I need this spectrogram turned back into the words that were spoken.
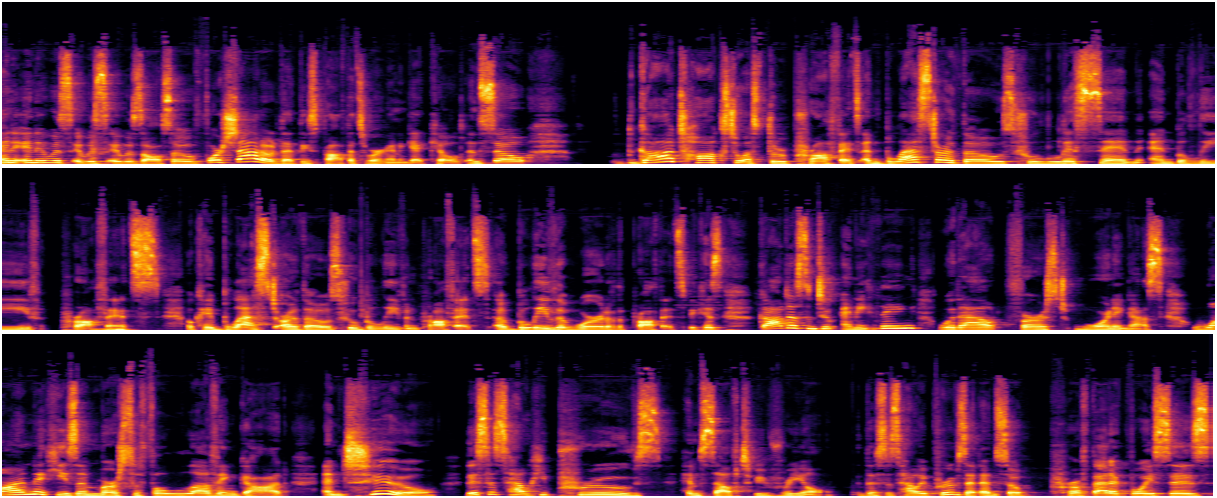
And, and it was it was it was also foreshadowed that these prophets were going to get killed. And so God talks to us through prophets, and blessed are those who listen and believe prophets. Okay, blessed are those who believe in prophets, uh, believe the word of the prophets, because God doesn't do anything without first warning us. One, He's a merciful, loving God, and two, this is how he proves himself to be real. This is how he proves it. And so, prophetic voices,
